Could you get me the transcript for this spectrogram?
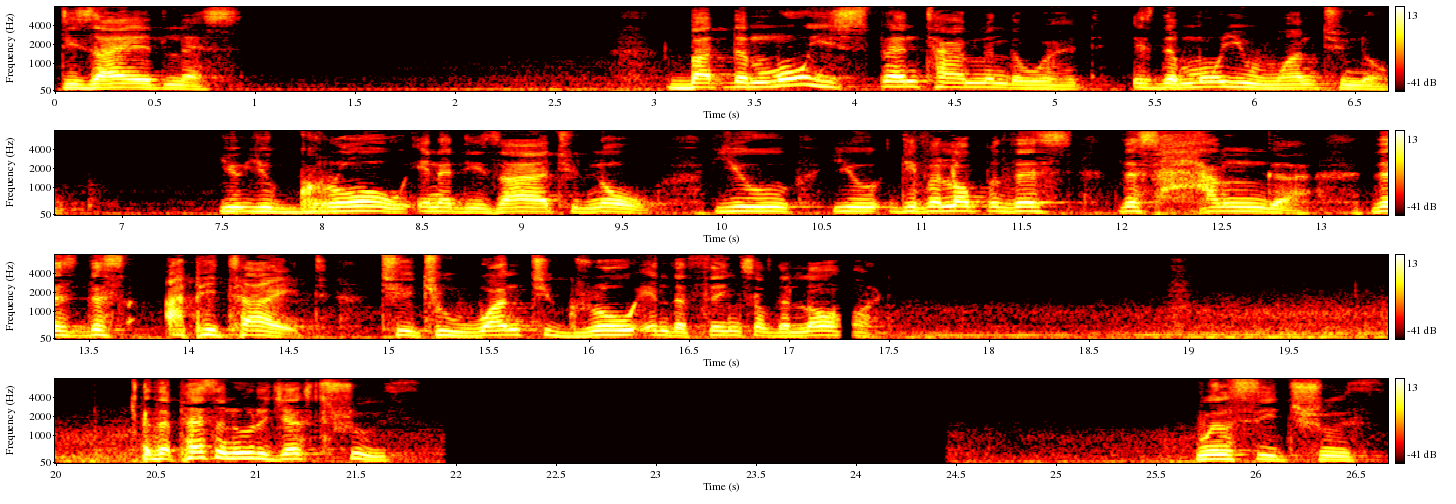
desire it less. But the more you spend time in the Word, is the more you want to know. You, you grow in a desire to know. You, you develop this, this hunger, this, this appetite to, to want to grow in the things of the Lord. The person who rejects truth will see truth,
